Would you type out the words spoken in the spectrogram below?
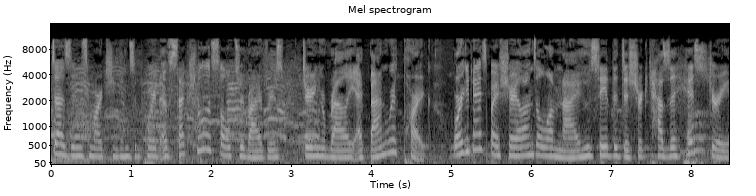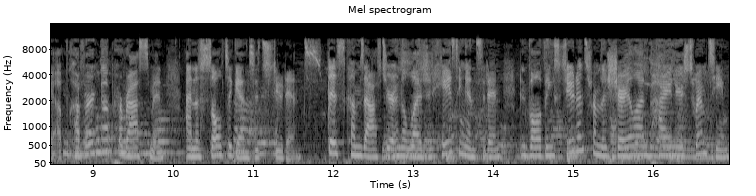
Dozens marching in support of sexual assault survivors during a rally at Bannworth Park, organized by Sharyland alumni who say the district has a history of covering up harassment and assault against its students. This comes after an alleged hazing incident involving students from the Sharyland Pioneer swim team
